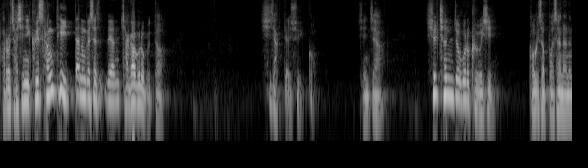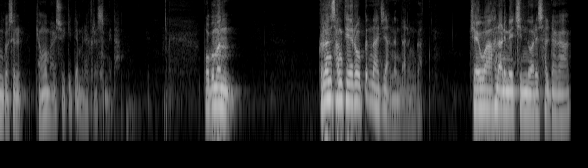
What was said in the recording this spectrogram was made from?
바로 자신이 그 상태에 있다는 것에 대한 자각으로부터 시작될 수 있고, 진짜 실천적으로 그것이 거기서 벗어나는 것을 경험할 수 있기 때문에 그렇습니다. 복음은 그런 상태로 끝나지 않는다는 것. 죄와 하나님의 진노 아래 살다가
